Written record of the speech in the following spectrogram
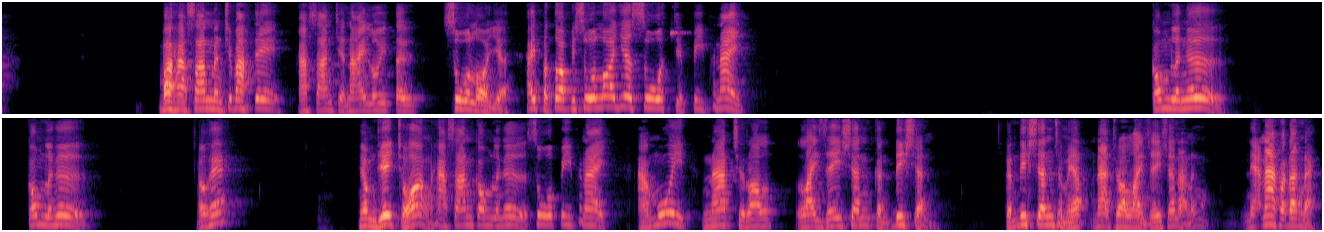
បើហាសានមិនច្បាស់ទេហាសានចំណាយលុយទៅសួរ lawyer ហើយបន្ទាប់ពីសួរ lawyer សួរជាពីរផ្នែកកុំល្ងើកុំល្ងើអូខេខ្ញុំនិយាយត្រង់ហាសានកុំល្ងើសួរពីរផ្នែកអាមួយ naturalization condition condition សម្រាប់ naturalization អាហ្នឹងអ្នកណាក៏ដឹងដែរ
